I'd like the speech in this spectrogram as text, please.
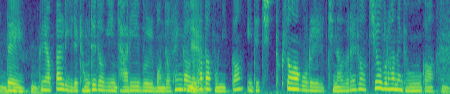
음. 네. 음. 그냥 빨리 이제 경제적인 자립을 먼저 생각을 예. 하다 보니까 이제 특성화고를 진학을 해서 취업을 하는 경우가 음.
